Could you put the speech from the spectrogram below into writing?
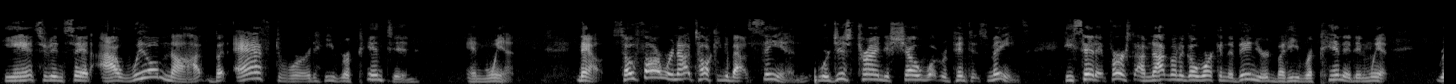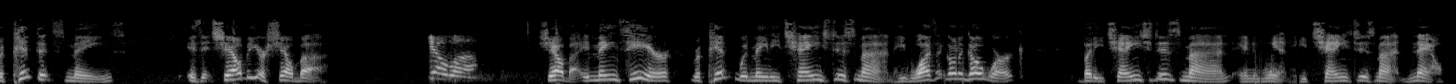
He answered and said, I will not, but afterward he repented and went. Now, so far we're not talking about sin. We're just trying to show what repentance means. He said at first, I'm not going to go work in the vineyard, but he repented and went. Repentance means, is it Shelby or Shelba? Joe, Shelba. It means here, repent would mean he changed his mind. He wasn't going to go work, but he changed his mind and went. He changed his mind. Now,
